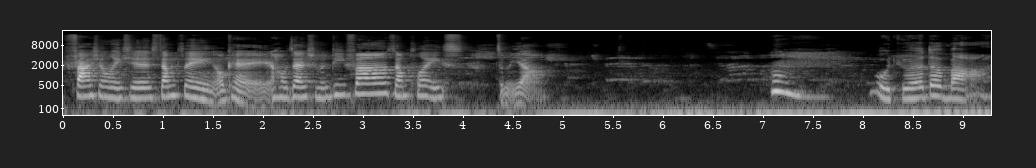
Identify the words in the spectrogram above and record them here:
发生了一些 something OK，然后在什么地方 some place。怎么样？嗯，我觉得吧，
